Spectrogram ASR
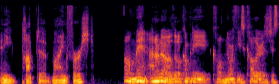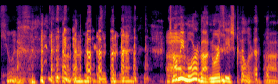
any pop to mind first? Oh man, I don't know. A little company called Northeast Color is just killing it. Tell uh, me more about Northeast Color. Uh,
